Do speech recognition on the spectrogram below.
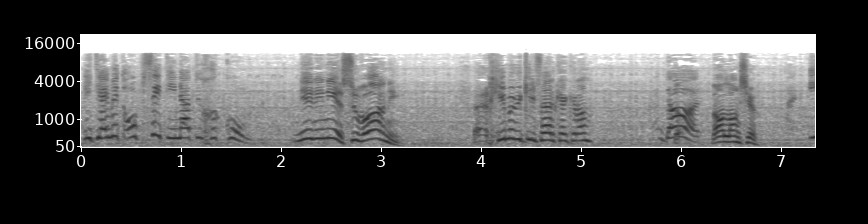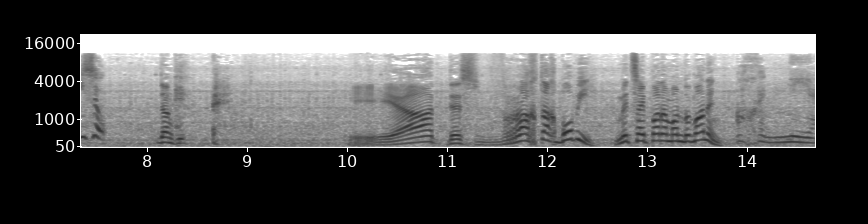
Het jy met opset hiernatoe gekom? Nee, nee, nee, so waar nie. Uh, gee my 'n bietjie die verkyker aan. Daar, Daar langs jou. hierso. Dankie. Ja, dis wragtig Bobby met sy paraman bemanning. Ag nee.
